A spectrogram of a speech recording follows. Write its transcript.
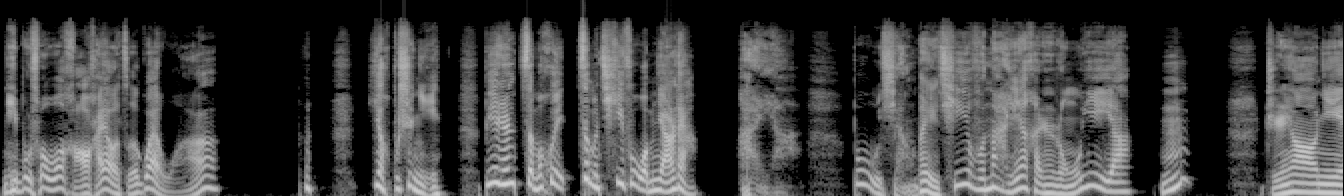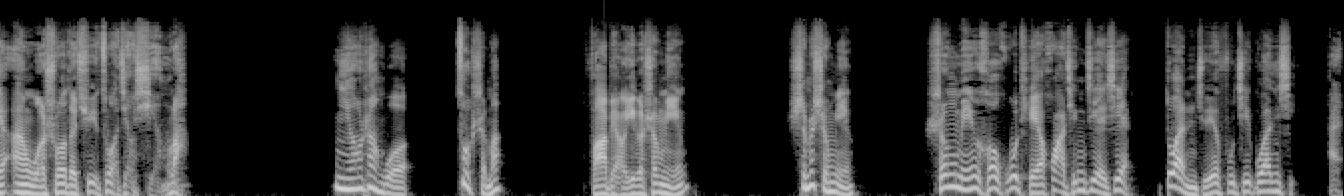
你不说我好，还要责怪我啊？哼，要不是你，别人怎么会这么欺负我们娘俩？哎呀，不想被欺负那也很容易呀。嗯，只要你按我说的去做就行了。你要让我做什么？发表一个声明。什么声明？声明和胡铁划清界限。断绝夫妻关系，哎，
